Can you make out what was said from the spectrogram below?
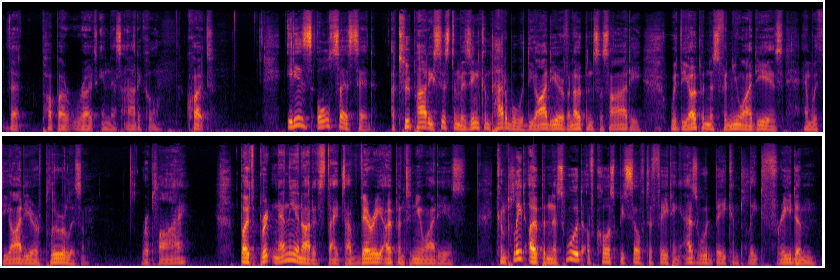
that Popper wrote in this article. Quote, it is also said a two party system is incompatible with the idea of an open society, with the openness for new ideas, and with the idea of pluralism. Reply Both Britain and the United States are very open to new ideas. Complete openness would, of course, be self defeating, as would be complete freedom.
